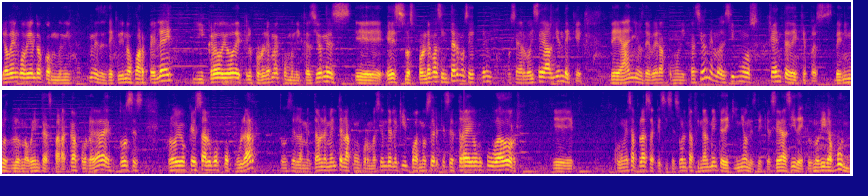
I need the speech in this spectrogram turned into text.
yo vengo viendo comunicaciones desde que vino a jugar Pelé y creo yo de que el problema de comunicaciones eh, es los problemas internos, o sea, lo dice alguien de que de años de ver a comunicaciones, lo decimos gente de que pues venimos de los noventas para acá por la edad, entonces creo yo que es algo popular, entonces lamentablemente la conformación del equipo, a no ser que se traiga un jugador eh, con esa plaza que si se suelta finalmente de Quiñones, de que sea así, de que uno diga boom,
